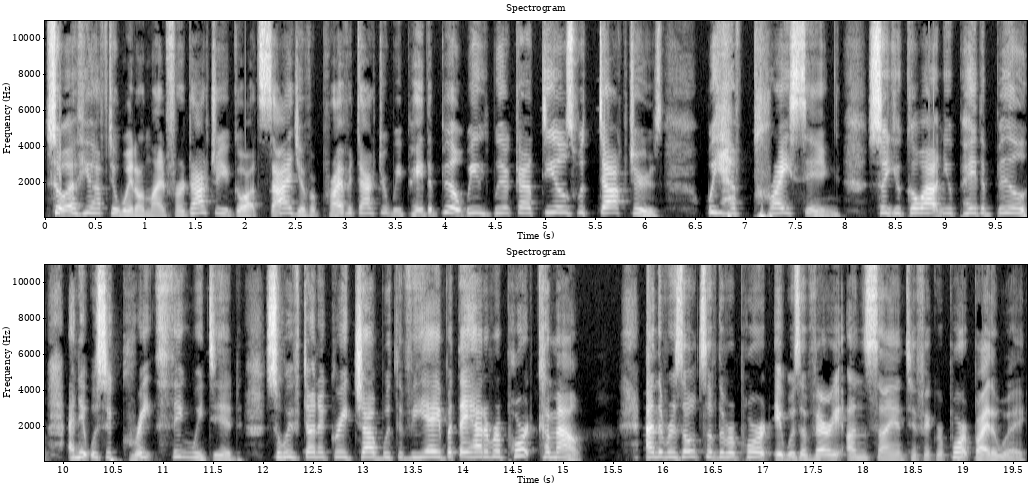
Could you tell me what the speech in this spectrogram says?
So if you have to wait online for a doctor, you go outside, you have a private doctor, we pay the bill. We we got deals with doctors. We have pricing. So you go out and you pay the bill. And it was a great thing we did. So we've done a great job with the VA, but they had a report come out And the results of the report, it was a very unscientific report, by the way.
